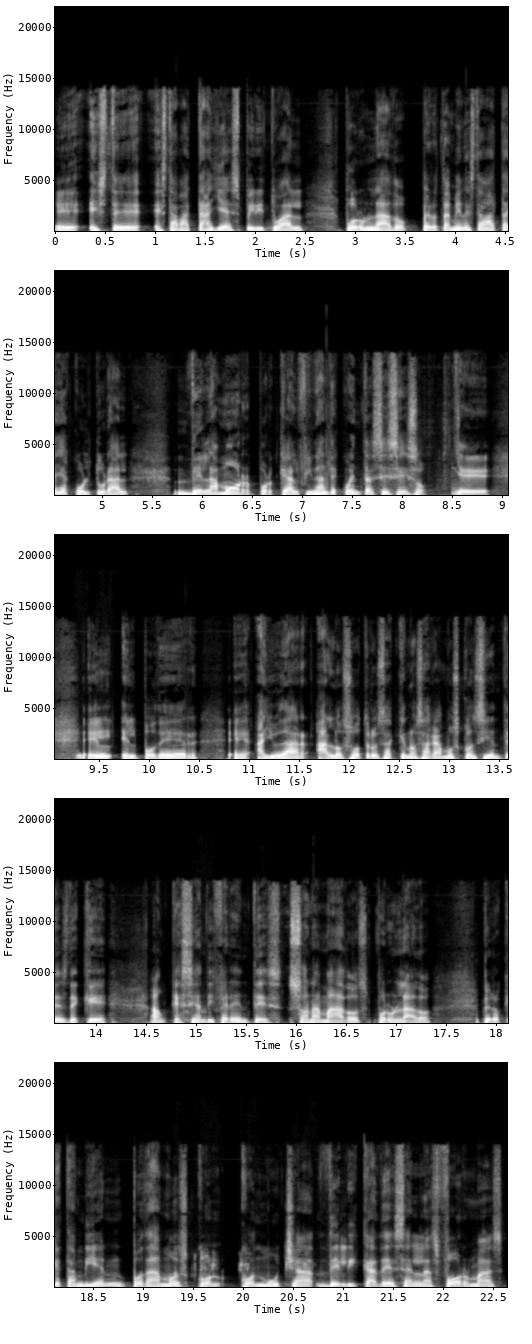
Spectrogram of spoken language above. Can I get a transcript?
eh, este, esta batalla espiritual, por un lado, pero también esta batalla cultural del amor, porque al final de cuentas es eso. Eh, el, poder eh, ayudar a los otros a que nos hagamos conscientes de que, aunque sean diferentes, son amados, por un lado, pero que también podamos con, con mucha delicadeza en las formas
